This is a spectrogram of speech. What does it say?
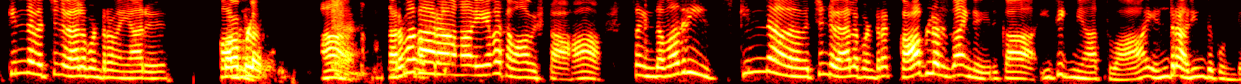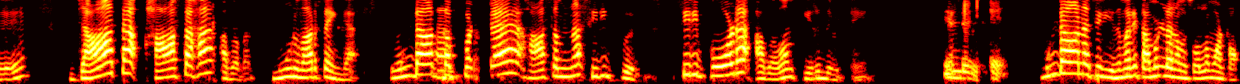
ஸ்கின்ன வச்சுன்னு வேலை பண்றவன் யாரு கர்மகாராக ஏவ சமாவிஷ்டாக சோ இந்த மாதிரி ஸ்கின்ன வச்சுட்டு வேலை பண்ற காப்லர்ஸ் தான் இங்க இருக்கா? இது ஞாத்வா என்று அறிந்து கொண்டு ஜாத ஹாசக அபவன் மூணு வார்த்தை இங்க. உண்டாக்கப்பட்ட ஹாசம்னா சிரிப்பு. சிரிப்போட அபவம் இருந்து விட்டேன். உண்டான சிரி இந்த மாதிரி தமிழ்ல நம்ம சொல்ல மாட்டோம்.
